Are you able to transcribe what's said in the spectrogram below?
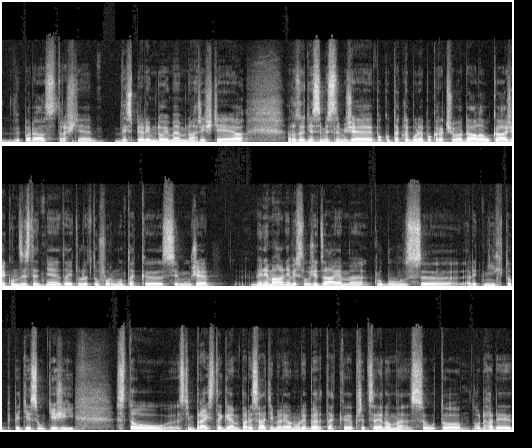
vypadá strašně vyspělým dojmem na hřišti a rozhodně si myslím, že pokud takhle bude pokračovat dál a ukáže konzistentně tady tuhle tu formu, tak eh, si může minimálně vysloužit zájem klubů z elitních top pěti soutěží. S, tou, s tím price tagem 50 milionů liber, tak přece jenom jsou to odhady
